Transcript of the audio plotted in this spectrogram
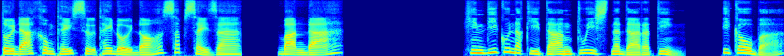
Tôi đã không thấy sự thay đổi đó sắp xảy ra. Bạn đã? Hindi ko nakita ang twist na darating. Ikaw ba?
